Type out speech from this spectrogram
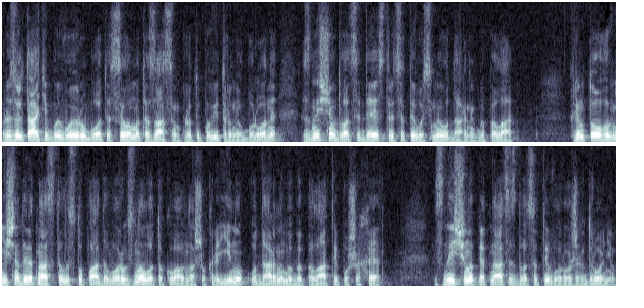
В результаті бойової роботи силами та засобами протиповітряної оборони знищено 29 з 38 ударних БПЛА. Крім того, в ніч на 19 листопада ворог знову атакував нашу країну ударними БПЛА типу шахет. Знищено 15 з 20 ворожих дронів.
